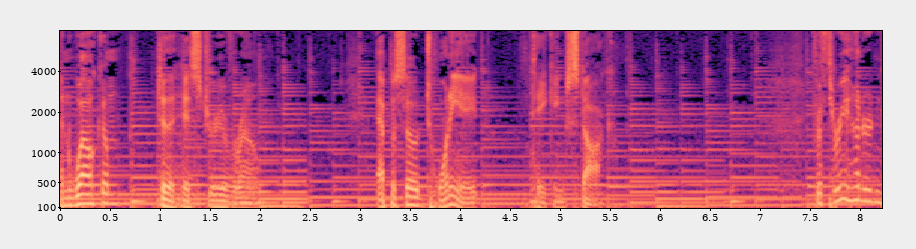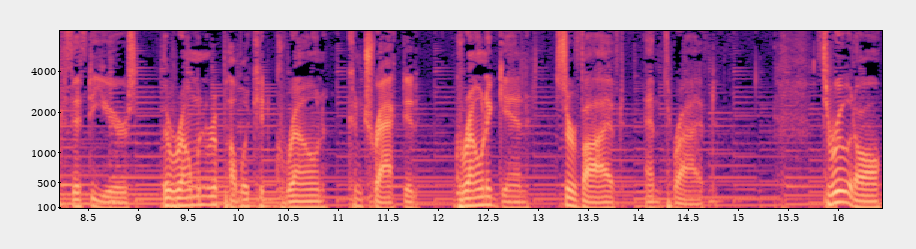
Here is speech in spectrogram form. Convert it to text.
and welcome to the History of Rome, Episode 28, Taking Stock. For 350 years, the Roman Republic had grown, contracted, grown again, survived, and thrived. Through it all,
